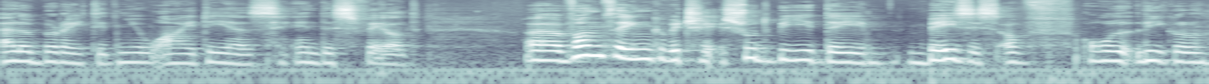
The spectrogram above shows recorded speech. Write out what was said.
elaborated new ideas in this field. Uh, one thing which should be the basis of all legal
